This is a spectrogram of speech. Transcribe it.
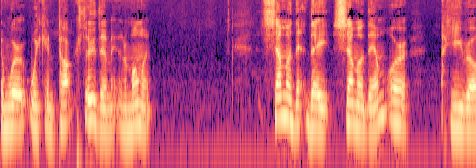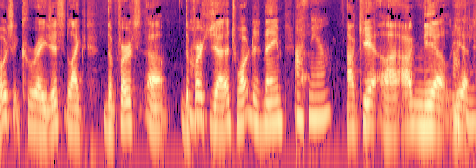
and where we can talk through them in a moment. Some of the, they, some of them were heroes, courageous, like the first, uh, the first judge. What was his name? Othniel. Akia, uh, Agniel, yeah.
